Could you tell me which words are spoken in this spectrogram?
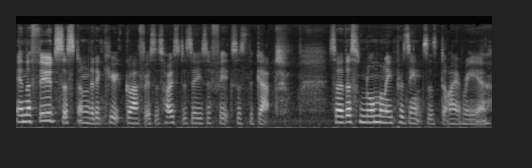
And the third system that acute graft versus host disease affects is the gut. So this normally presents as diarrhea.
